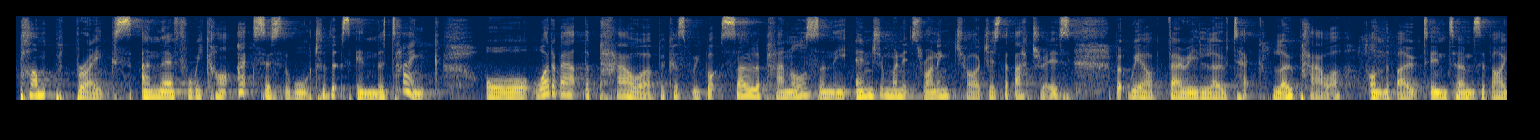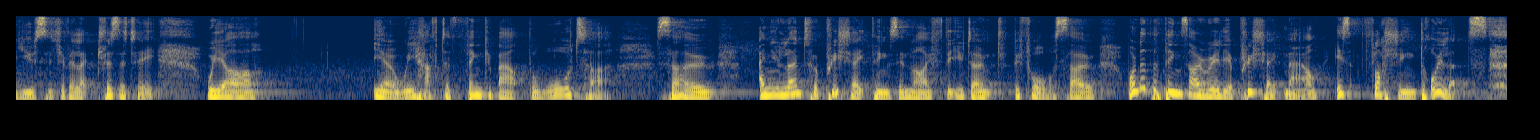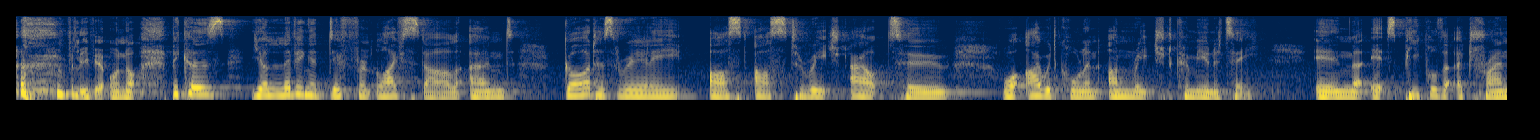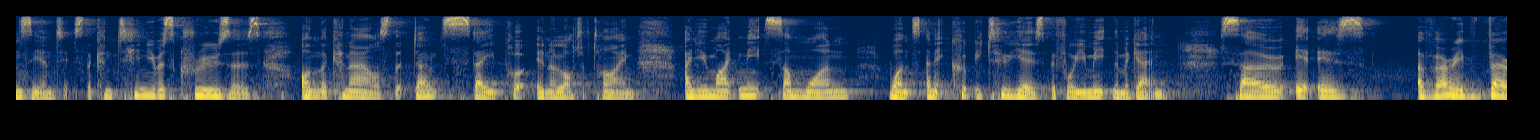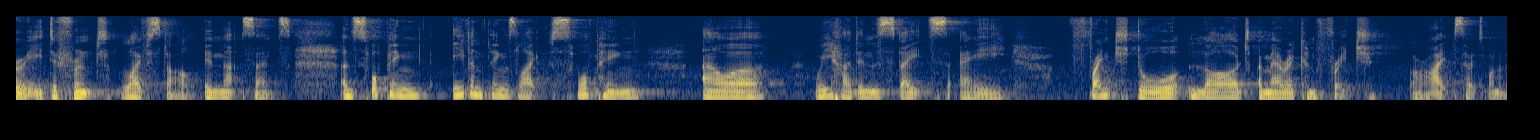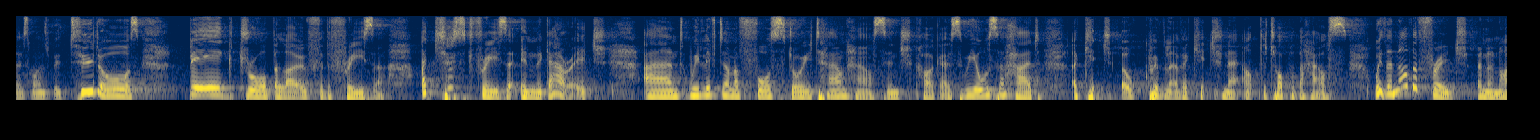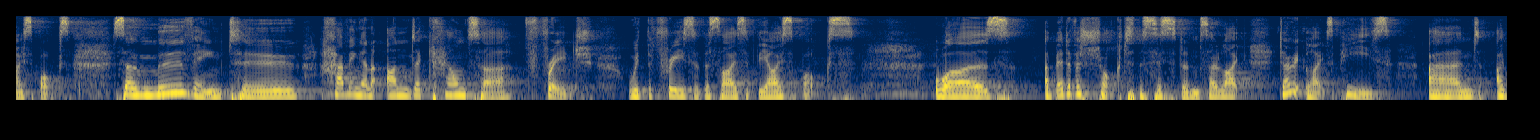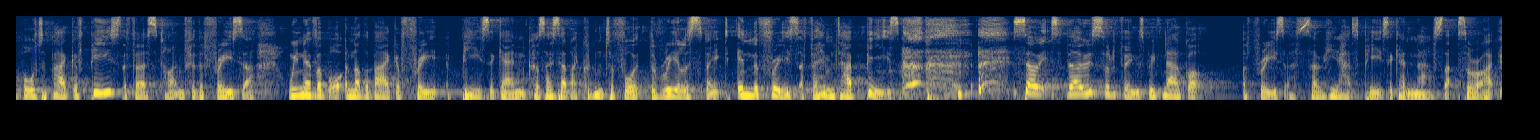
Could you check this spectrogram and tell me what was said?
pump breaks and therefore we can't access the water that's in the tank? Or what about the power? Because we've got solar panels and the engine, when it's running, charges the batteries. But we are very low tech, low power on the boat in terms of our usage of electricity. We are, you know, we have to think about the water. So, and you learn to appreciate things in life that you don't before. So, one of the things I really appreciate now is flushing toilets, believe it or not, because you're living a different lifestyle, and God has really asked us to reach out to what I would call an unreached community in that it's people that are transient, it's the continuous cruisers on the canals that don't stay put in a lot of time. And you might meet someone once, and it could be two years before you meet them again. So it is a very, very different lifestyle in that sense. And swapping, even things like swapping our, we had in the States a French door, large American fridge. All right, so it's one of those ones with two doors, big drawer below for the freezer, a chest freezer in the garage, and we lived on a four-story townhouse in Chicago. So we also had a kitchen, equivalent of a kitchenette up the top of the house with another fridge and an ice box. So moving to having an under-counter fridge with the freezer the size of the ice box was a bit of a shock to the system. So, like, Derek likes peas. And I bought a bag of peas the first time for the freezer. We never bought another bag of free peas again because I said I couldn't afford the real estate in the freezer for him to have peas. so it's those sort of things. We've now got a freezer, so he has peas again now, so that's all right.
